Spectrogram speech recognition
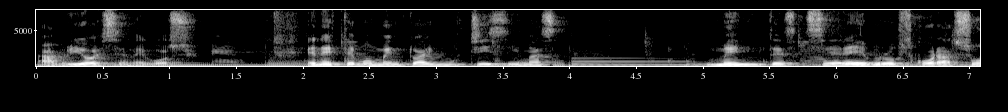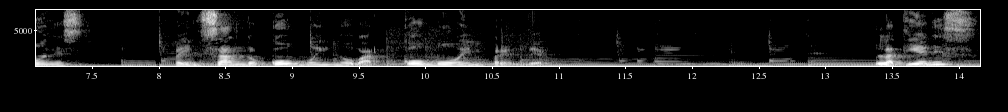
abrió ese negocio. En este momento hay muchísimas mentes, cerebros, corazones pensando cómo innovar, cómo emprender. ¿La tienes?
